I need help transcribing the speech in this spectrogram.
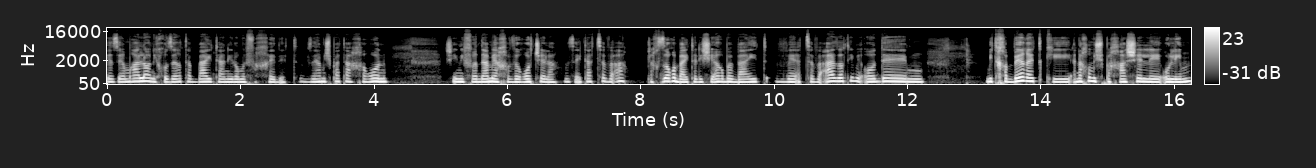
ואז היא אמרה, לא, אני חוזרת הביתה, אני לא מפחדת. זה המשפט האחרון שהיא נפרדה מהחברות שלה, וזו הייתה צוואה, לחזור הביתה, להישאר בבית, והצוואה הזאת היא מאוד uh, מתחברת, כי אנחנו משפחה של uh, עולים,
